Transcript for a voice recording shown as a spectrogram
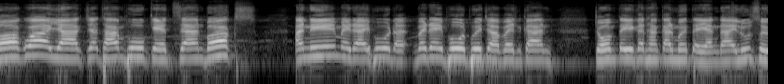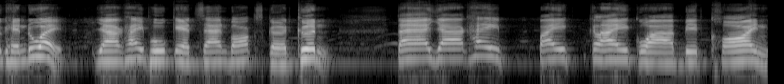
บอกว่าอยากจะทำภูเก็ตแซนด์บ็อกซ์อันนี้ไม่ได้พูดไม่ได้พูดเพื่อจะเป็นการโจมตีกันทางการเมืองแต่อย่างใดรู้สึกเห็นด้วย อยากให้ภูเก็ตแซนด์บ็อกซ์เกิดขึ้น แต่อยากให้ไปไกลกว่าบิตคอยน์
